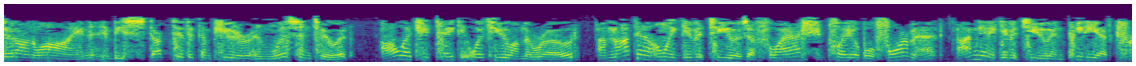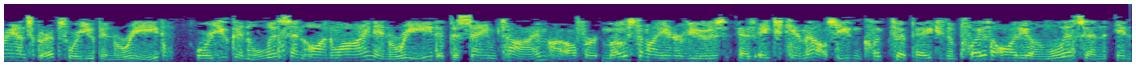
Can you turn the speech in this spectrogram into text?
sit online and be stuck to the computer and listen to it I'll let you take it with you on the road. I'm not going to only give it to you as a flash playable format. I'm going to give it to you in PDF transcripts where you can read or you can listen online and read at the same time. I offer most of my interviews as HTML, so you can click to a page, you can play the audio and listen and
